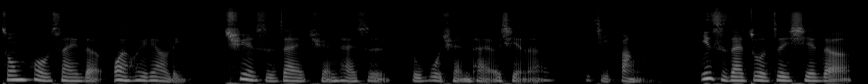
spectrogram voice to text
中破塞的外汇料理确实在全台是独步全台，而且呢一级棒。因此，在做这些的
